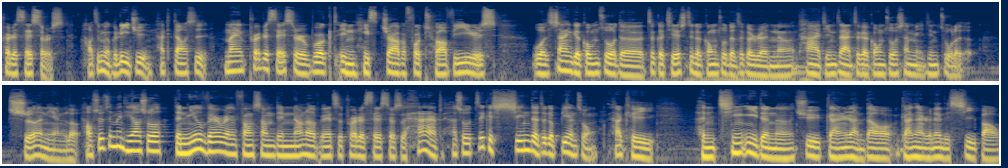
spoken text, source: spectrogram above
predecessors。好，这边有个例句，他提到是 My predecessor worked in his job for twelve years。 我上一个工作的这个接这个工作的这个人呢，他已经在这个工作上面已经做了十二年了。好，所以这边提到说，the new variant found something none of its predecessors had。他说这个新的这个变种，它可以很轻易的呢去感染到感染人类的细胞。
